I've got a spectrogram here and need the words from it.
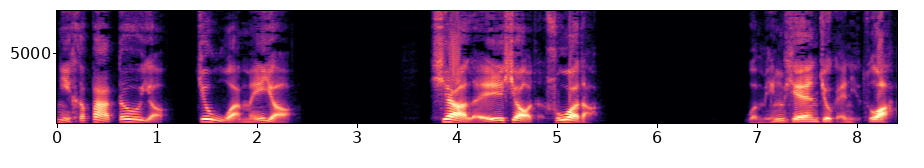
你和爸都有，就我没有。夏雷笑着说道：“我明天就给你做。”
